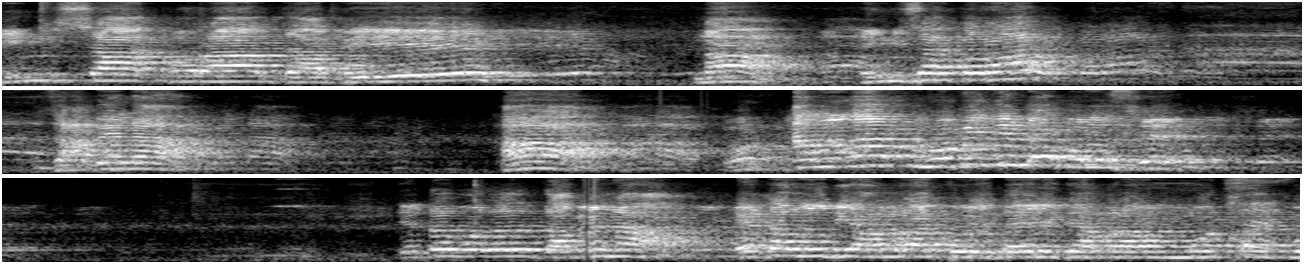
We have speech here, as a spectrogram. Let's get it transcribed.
হিংসা করা যাবে না। হিংসা করা যাবে না। হ্যাঁ আল্লাহর নবী যেটা বলেছেন, যেটা বলা যাবে না। এটা যদি আমরা করি তাহলে কি আমরা উম্মত থাকব?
